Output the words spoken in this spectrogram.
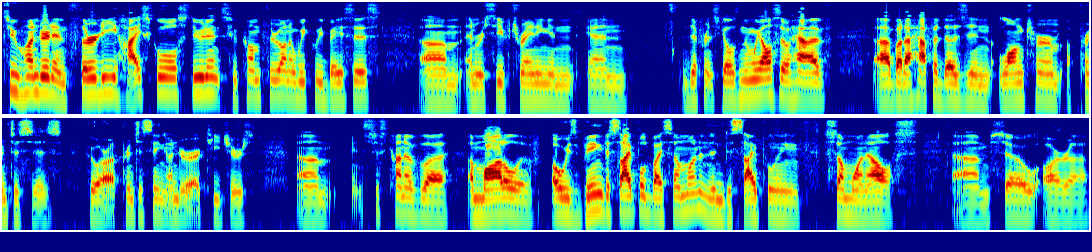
230 high school students who come through on a weekly basis um, and receive training in, in different skills. And then we also have uh, about a half a dozen long-term apprentices who are apprenticing under our teachers. Um, it's just kind of a, a, model of always being discipled by someone and then discipling someone else. Um, so our uh,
